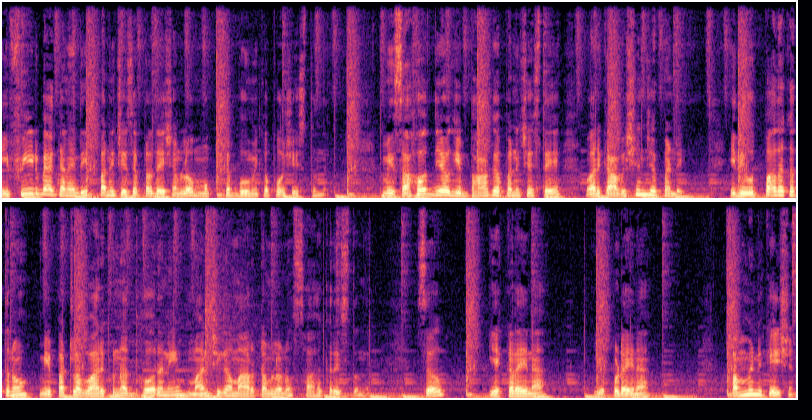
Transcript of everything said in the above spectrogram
ఈ ఫీడ్బ్యాక్ అనేది పనిచేసే ప్రదేశంలో ముఖ్య భూమిక పోషిస్తుంది. మీ సహోద్యోగి బాగా పనిచేస్తే వారికి ఆ విషయం చెప్పండి. ఇది ఉత్పాదకతను మీ పట్ల వారికున్న ధోరణి మంచిగా మారటంలోనూ సహకరిస్తుంది. సో ఎక్కడైనా ఎప్పుడైనా కమ్యూనికేషన్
